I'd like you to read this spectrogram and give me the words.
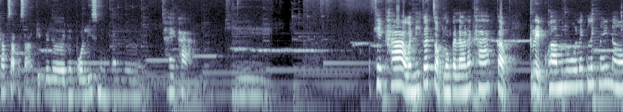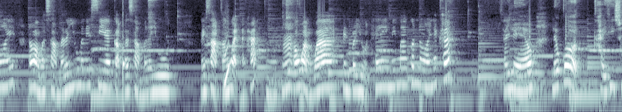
ทับศัพท์ภาษาอังกฤษไปเลย เป็น police เหมือนกันเลย ใช่ค่ะ โอเค โอเคค่ะ วันนี้ก็จบลงไปแล้วนะคะ กับเกร็ดความรู้เล็กๆ น้อยๆ ระหว่างภาษามาลายูมาเลเซีย กับภาษามาลายูในสามจังหวัดนะคะอือฮะก็หวังว่าเป็นประโยชน์ให้ไม่มากก็น้อยนะคะ ใช่แล้ว แล้วก็ใครที่ช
